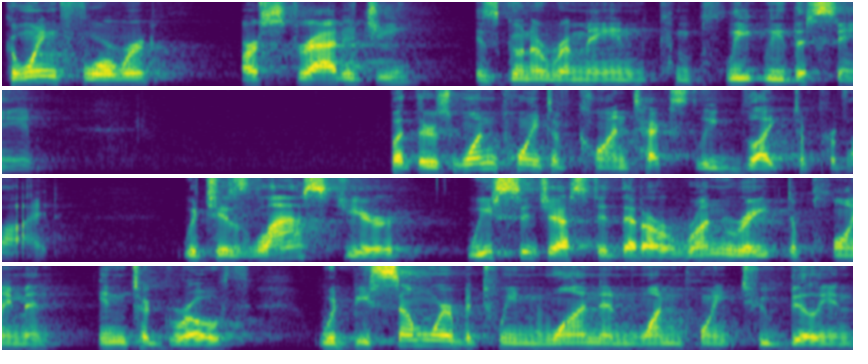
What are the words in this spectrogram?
Going forward, our strategy is gonna remain completely the same. But there's one point of context we'd like to provide, which is last year, we suggested that our run rate deployment into growth would be somewhere between $1 billion and $1.2 billion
